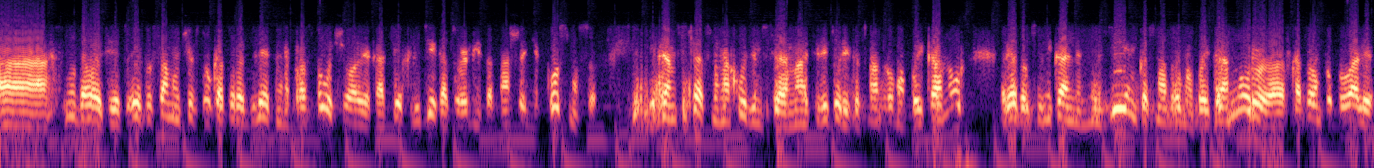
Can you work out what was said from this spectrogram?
а, ну давайте, эту, эту самую черту, которая отделяет, наверное, простого человека от тех людей, которые имеют отношение к космосу. И прямо сейчас мы находимся на территории космодрома Байконур, рядом с уникальным музеем космодрома Байконур, э, в котором побывали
